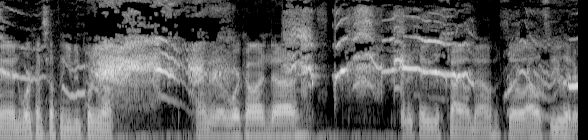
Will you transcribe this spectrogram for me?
and work on something you've been putting off. I'm going to work on uh, entertaining this child now. So I'll see you later.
